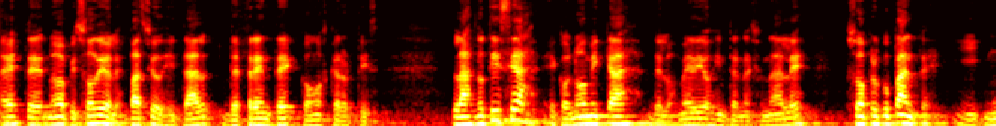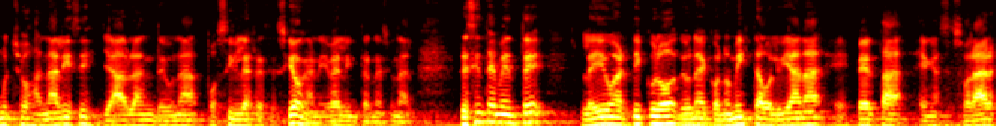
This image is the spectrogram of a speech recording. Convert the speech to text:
a este nuevo episodio del Espacio Digital de Frente con Óscar Ortiz. Las noticias económicas de los medios internacionales son preocupantes y muchos análisis ya hablan de una posible recesión a nivel internacional. Recientemente leí un artículo de una economista boliviana experta en asesorar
